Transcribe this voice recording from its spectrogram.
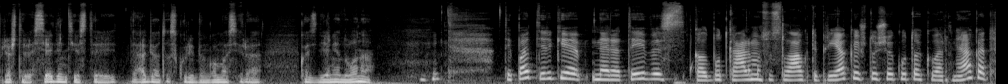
prieš tave sėdintys, tai be abejo tas kūrybingumas yra kasdienė duona. Taip pat irgi neretai vis galbūt galima susilaukti priekaištų šiekų tokių ar ne, kad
